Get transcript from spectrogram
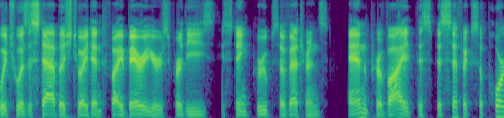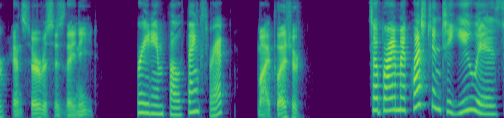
which was established to identify barriers for these distinct groups of veterans and provide the specific support and services they need. Great info. Thanks, Rick. My pleasure. So, Brian, my question to you is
